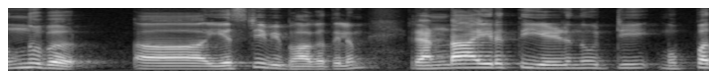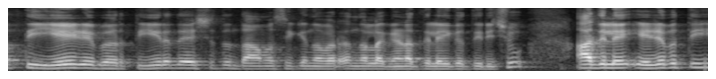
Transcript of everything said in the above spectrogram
ഒന്ന് പേർ എസ് ടി വിഭാഗത്തിലും രണ്ടായിരത്തി എഴുന്നൂറ്റി മുപ്പത്തി ഏഴ് പേർ തീരദേശത്തും താമസിക്കുന്നവർ എന്നുള്ള ഗണത്തിലേക്ക് തിരിച്ചു. അതിൽ എഴുപത്തി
